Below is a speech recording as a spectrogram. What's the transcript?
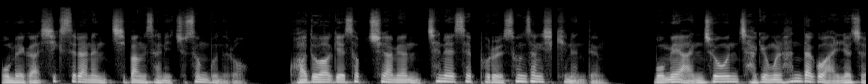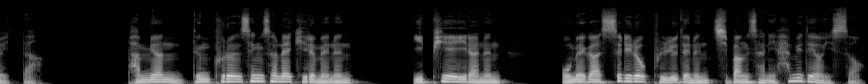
오메가6라는 지방산이 주성분으로 과도하게 섭취하면 체내 세포를 손상시키는 등 몸에 안 좋은 작용을 한다고 알려져 있다. 반면 등푸른 생선의 기름에는 EPA라는 오메가3로 분류되는 지방산이 함유되어 있어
